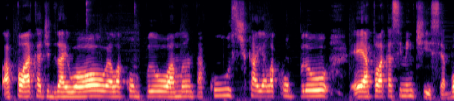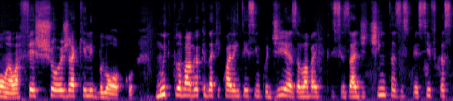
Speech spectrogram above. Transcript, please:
a placa de drywall, ela comprou a manta acústica e ela comprou é, a placa cimentícia. Bom, ela fechou já aquele bloco. Muito provável que daqui 45 dias ela vai precisar de tintas específicas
